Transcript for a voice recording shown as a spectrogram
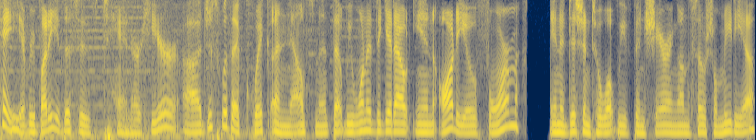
Hey, everybody, this is Tanner here, uh, just with a quick announcement that we wanted to get out in audio form, in addition to what we've been sharing on social media.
